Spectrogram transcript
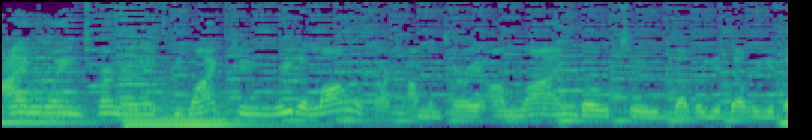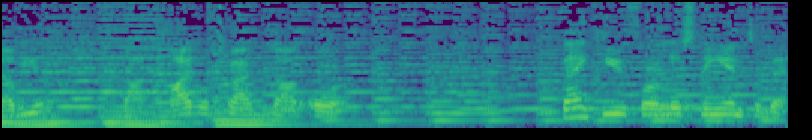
I'm Wayne Turner, and if you'd like to read along with our commentary online, go to www.bibletrack.org. Thank you for listening in today.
